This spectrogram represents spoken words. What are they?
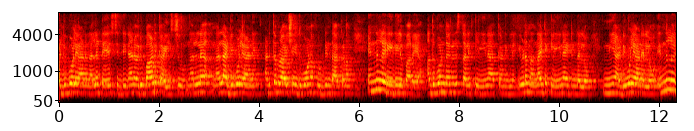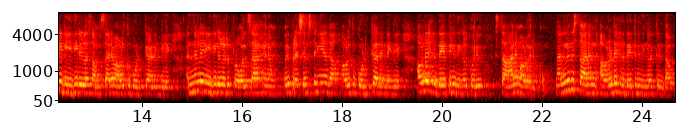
അടിപൊളിയാണ് നല്ല ടേസ്റ്റ് ഉണ്ട് ഞാൻ ഒരുപാട് കഴിച്ചു നല്ല നല്ല അടിപൊളിയാണ് അടുത്ത പ്രാവശ്യം ഇതുപോലെ ഫുഡ് ഉണ്ടാക്കണം എന്നുള്ള രീതിയിൽ പറയാം. അതുപോലെ തന്നെ ഒരു സ്ഥലം ക്ലീൻ ആക്കുകയാണെങ്കിൽ ഇവിടെ നന്നായിട്ട് ക്ലീൻ ആയിട്ടുണ്ടല്ലോ നീ അടിപൊളിയാണല്ലോ എന്നുള്ളൊരു രീതിയിലുള്ള സംസാരം അവൾക്ക് കൊടുക്കുകയാണെങ്കിൽ എന്നുള്ള രീതിയിലുള്ള ഒരു പ്രോത്സാഹനം ഒരു പ്രശംസനീയത അവൾക്ക് കൊടുക്കുകയാണെന്നുണ്ടെങ്കിൽ അവളുടെ ഹൃദയത്തിൽ നിങ്ങൾക്കൊരു സ്ഥാനം അവൾ ഒരുക്കും നല്ലൊരു സ്ഥാനം അവളുടെ ഹൃദയത്തിൽ നിങ്ങൾക്ക് ഉണ്ടാവും.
